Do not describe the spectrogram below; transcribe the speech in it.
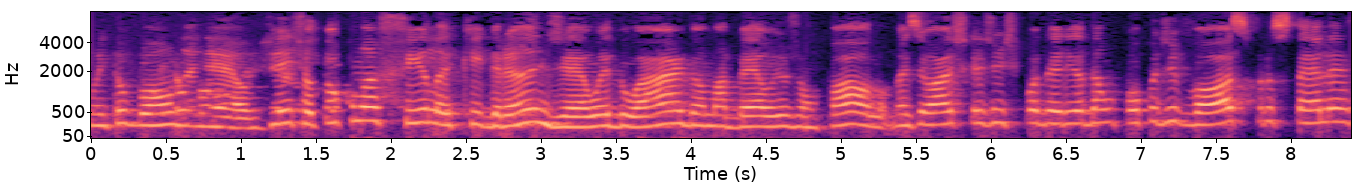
Muito bom, Daniel. Gente, eu estou com uma fila aqui grande, é o Eduardo, a Mabel e o João Paulo, mas eu acho que a gente poderia dar um pouco de voz para os tele,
